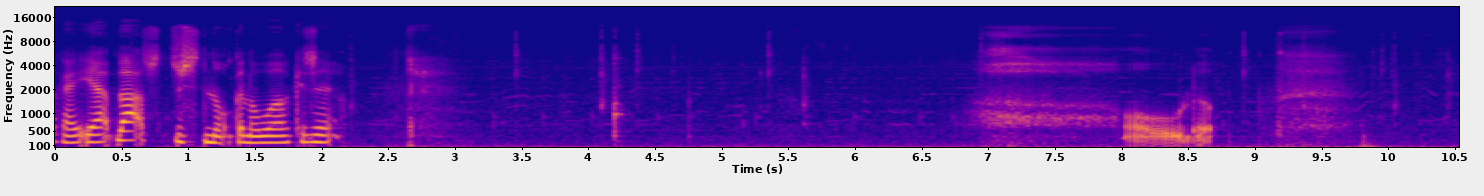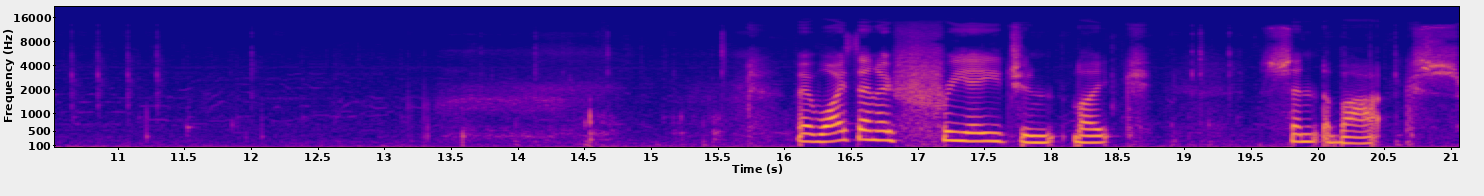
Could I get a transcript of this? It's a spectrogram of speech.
okay, yeah, that's just not gonna work, is it? Wait, why is there no free agent, like, centre backs?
